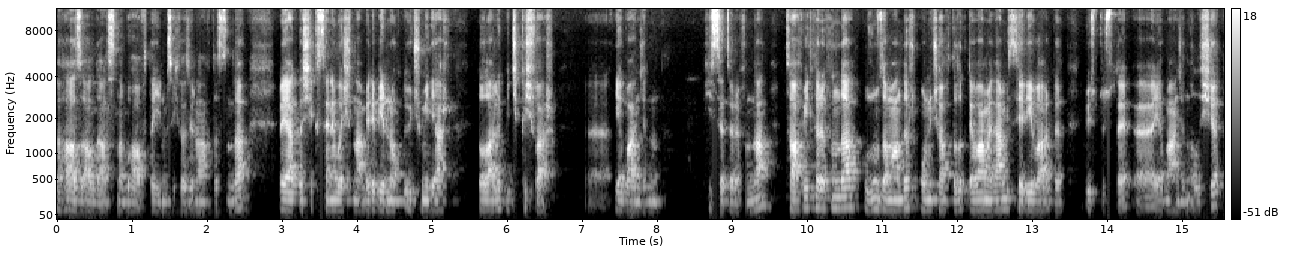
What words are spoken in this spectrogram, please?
daha azaldı aslında bu hafta 28 Haziran haftasında ve yaklaşık sene başından beri 1.3 milyar dolarlık bir çıkış var e, yabancının hisse tarafından. Tahvil tarafında uzun zamandır 13 haftalık devam eden bir seri vardı üst üste e, yabancının alışı.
